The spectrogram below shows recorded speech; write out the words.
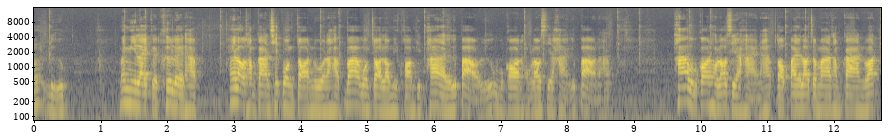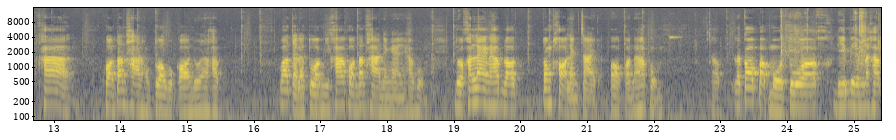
ลต์หรือ ไม่มีอะไรเกิดขึ้นเลยนะครับ ให้เราทำการเช็ควงจรดูนะครับ ว่าวงจรเรามีความผิดพลาดอะไรหรือเปล่า หรืออุปกรณ์ของเราเสียหายหรือเปล่านะครับ ถ้าอุปกรณ์ของเราเสียหายนะครับ ต่อไปเราจะมาทำการวัดค่าความต้านทานของตัวอุปกรณ์ดูนะครับ ว่าแต่ละตัวมีค่าความต้านทานยังไงครับผมโดยขั้นแรกนะครับ เราต้องถอดแหล่งจ่ายออกก่อนนะครับผมครับแล้วก็ปรับโหมดตัว DMM นะครับ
